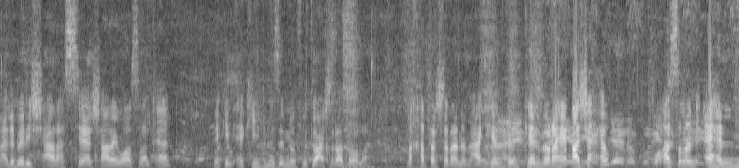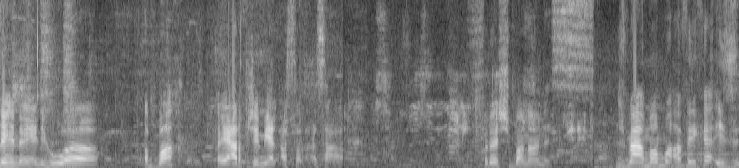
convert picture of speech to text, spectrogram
على باليش سعرها السعر سعرها يواصل الآن. لكن أكيد مازال ما نفوتوا 10 دولار. لخاطر شرانا مع كلفن كلفن راهي قشحهم واصلا أهل المهنه يعني هو طباخ فيعرف جميع الأسعار. fresh bananas جماعة ماما أفريكا is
